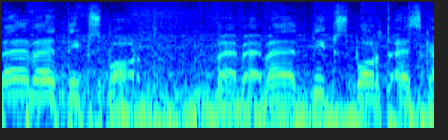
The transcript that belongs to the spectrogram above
TV Tip Sport. www.tipsport.sk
